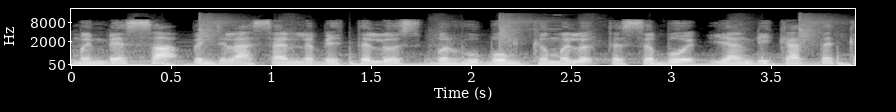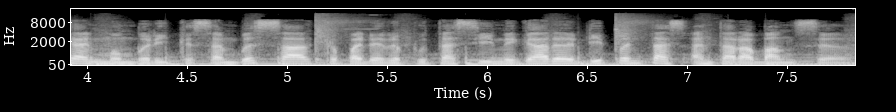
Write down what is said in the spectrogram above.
mendesak penjelasan lebih telus berhubung kemelut tersebut yang dikatakan memberi kesan besar kepada reputasi negara di pentas antarabangsa.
